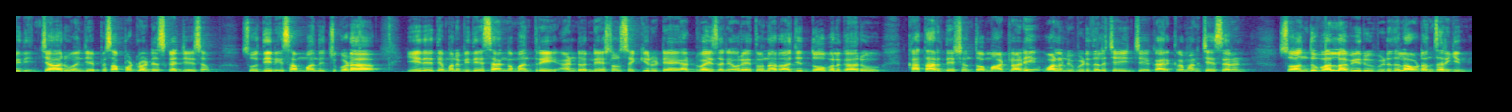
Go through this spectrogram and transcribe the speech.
విధించారు అని చెప్పేసి అప్పట్లో డిస్కస్ చేశాం. సో దీనికి సంబంధించి కూడా ఏదైతే మన విదేశాంగ మంత్రి అండ్ నేషనల్ సెక్యూరిటీ అడ్వైజర్ ఎవరైతే ఉన్నారో అజిత్ దోబల్ గారు ఖతార్ దేశంతో మాట్లాడి వాళ్ళని విడుదల చేయించే కార్యక్రమాన్ని చేశారండి. సో అందువల్ల వీరు విడుదల అవడం జరిగింది.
